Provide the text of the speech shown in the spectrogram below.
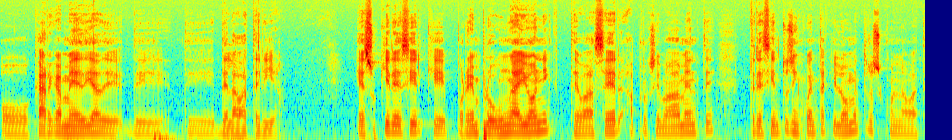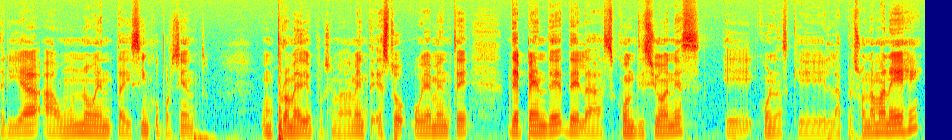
o carga media de, de la batería. Eso quiere decir que, por ejemplo, un Ionic te va a hacer aproximadamente 350 kilómetros con la batería a un 95%, un promedio aproximadamente. Esto obviamente depende de las condiciones eh, con las que la persona maneje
